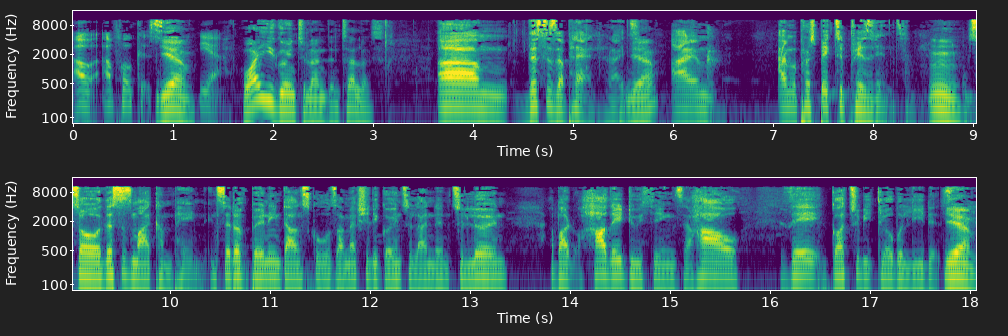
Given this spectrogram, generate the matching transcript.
our our focus. Yeah. Yeah. Why are you going to London? Tell us. Um, this is a plan, right? Yeah. I'm, I'm a prospective president. Mm. So this is my campaign. Instead of burning down schools, I'm actually going to London to learn about how they do things, how they got to be global leaders. Yeah.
